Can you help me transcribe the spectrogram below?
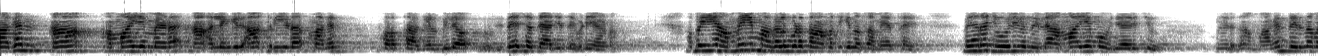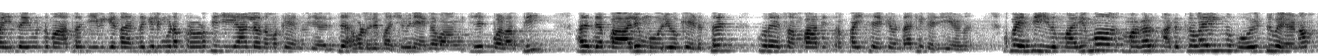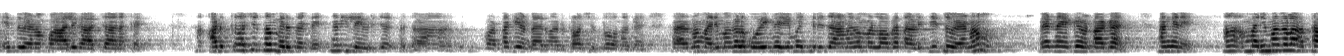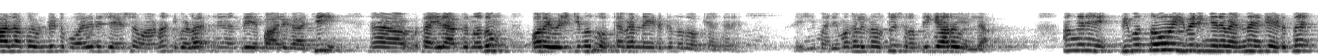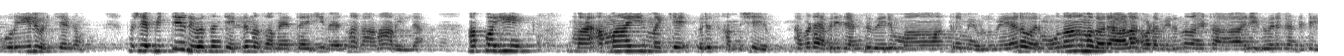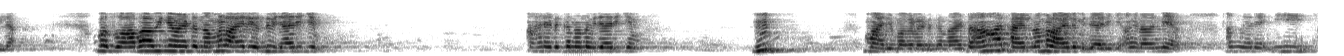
മകൻ ആ അമ്മായിയമ്മയുടെ അല്ലെങ്കിൽ ആ സ്ത്രീയുടെ മകൻ പുറത്താ ഗൾഫിലോ വിദേശ രാജ്യത്ത് എവിടെയാണ്? അപ്പൊ ഈ അമ്മയും മകളും കൂടെ താമസിക്കുന്ന സമയത്ത് വേറെ ജോലിയൊന്നുമില്ല. അമ്മായിയമ്മ വിചാരിച്ചു മകൻ തരുന്ന പൈസയും കൊണ്ട് മാത്രം ജീവിക്കട്ടെ. എന്തെങ്കിലും കൂടെ പ്രവൃത്തി ചെയ്യാമല്ലോ നമുക്ക് എന്ന് വിചാരിച്ച് അവളൊരു പശുവിനെയൊക്കെ വാങ്ങിച്ച് വളർത്തി അതിന്റെ പാലും മോരും ഒക്കെ എടുത്ത് കുറെ സമ്പാദി പൈസയൊക്കെ ഉണ്ടാക്കി കഴിയുകയാണ്. അപ്പൊ എന്ത് ചെയ്തു? മരുമ മകൾ അടുക്കളയിൽ നിന്ന് പോയിട്ട് വേണം. എന്ത് വേണം? പാൽ കാച്ചാനൊക്കെ. അടുക്കള ശുദ്ധം വരുന്നുണ്ട്. അങ്ങനെയില്ലേ ഒരു പണ്ടൊക്കെ ഉണ്ടായിരുന്നു അടുക്കള ശുദ്ധം എന്നൊക്കെ. കാരണം മരുമകൾ പോയി കഴിയുമ്പോൾ ഇച്ചിരി ചാണകം വെള്ളമൊക്കെ തളിച്ചിട്ട് വേണം വെണ്ണയൊക്കെ ഉണ്ടാക്കാൻ. അങ്ങനെ ആ മരുമകൾ താഴൊക്കെ ഉണ്ടിട്ട് പോയതിന് ശേഷമാണ് ഇവൾ എന്ത് പാൽ കാച്ചി തൈരാക്കുന്നതും തൈരാക്കുന്നതും ഒറയൊഴിക്കുന്നതും ഒക്കെ വെണ്ണ എടുക്കുന്നതും ഒക്കെ അങ്ങനെ. ഈ മരുമകൾ ഇതൊട്ടും ശ്രദ്ധിക്കാറുമില്ല. അങ്ങനെ ദിവസവും ഇവരിങ്ങനെ വെണ്ണയൊക്കെ എടുത്ത് ഉറിയിൽ വെച്ചേക്കും. പക്ഷെ പിറ്റേ ദിവസം ചെല്ലുന്ന സമയത്ത് ഈ വെണ്ണ കാണാറില്ല. അപ്പൊ ഈ അമ്മായിമ്മയ്ക്ക് ഒരു സംശയം. അവിടെ അവർ രണ്ടുപേരും മാത്രമേ ഉള്ളൂ. വേറെ ഒരു മൂന്നാമതൊരാൾ അവിടെ വരുന്നതായിട്ട് ആരും ഇതുവരെ കണ്ടിട്ടില്ല. അപ്പൊ സ്വാഭാവികമായിട്ട് നമ്മളായാലും എന്ത് വിചാരിക്കും? ആരെടുക്കുന്നെന്ന് വിചാരിക്കും? മരുമകൾ എടുക്കുന്നതായിട്ട് ആരായാലും നമ്മളായാലും വിചാരിക്കും. അങ്ങനെ തന്നെയാ. അങ്ങനെ ഈ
